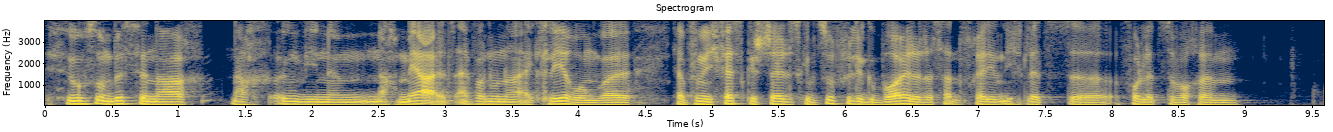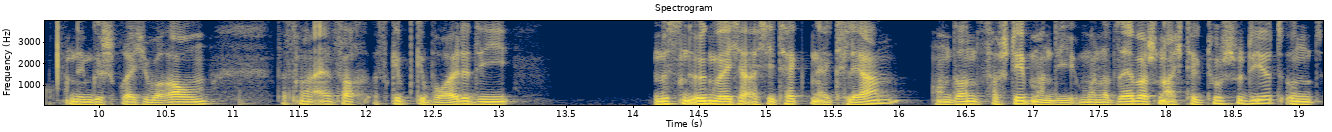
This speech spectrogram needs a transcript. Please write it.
Ich suche so ein bisschen nach, nach irgendwie einem, nach mehr als einfach nur einer Erklärung, weil ich habe für mich festgestellt, es gibt so viele Gebäude, das hatten Freddy und ich letzte, vorletzte Woche in, in dem Gespräch über Raum, dass man einfach, es gibt Gebäude, die müssen irgendwelche Architekten erklären und dann versteht man die. Und man hat selber schon Architektur studiert und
